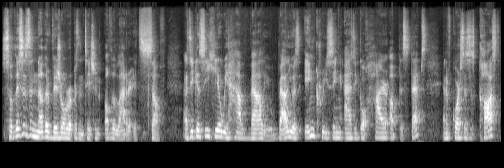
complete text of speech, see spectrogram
So this is another visual representation of the ladder itself. As you can see here, we have value. Value is increasing as you go higher up the steps. And of course, this is cost.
